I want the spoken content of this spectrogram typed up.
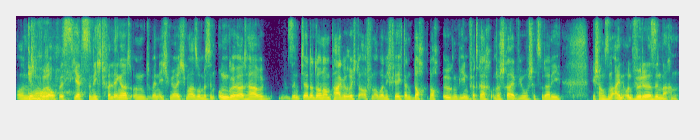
und genau. wurde auch bis jetzt nicht verlängert. Und wenn ich mich mal so ein bisschen umgehört habe, sind ja dann doch noch ein paar Gerüchte offen, ob er nicht vielleicht dann doch noch irgendwie einen Vertrag unterschreibt. Wie hoch schätzt du da die, die Chancen ein und würde das Sinn machen?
